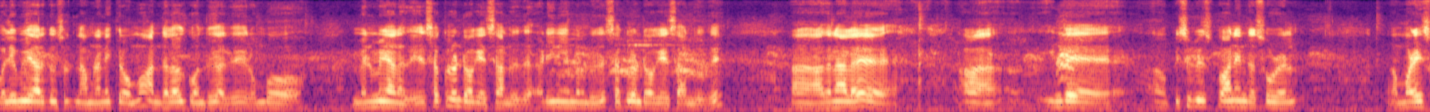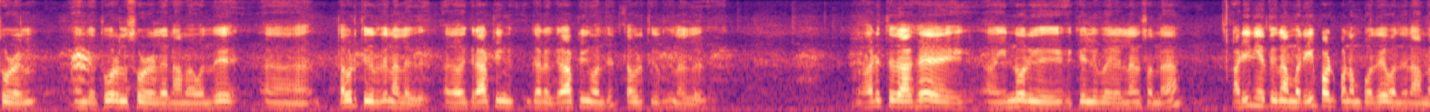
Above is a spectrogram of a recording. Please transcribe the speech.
வலிமையாக இருக்குன்னு சொல்லிட்டு நாம் நினைக்கிறோமோ அந்த அளவுக்கு வந்து அது ரொம்ப மென்மையானது. சக்குலண்ட் வகையை சார்ந்தது. அடினியம் என்பது சக்குலண்ட் வகையை சார்ந்தது. அதனால் இந்த அஹ், பிசுபிசுப்பான இந்த சூழல் மழை சூழல் இந்த தூறல் சூழலை நாம் வந்து தவிர்த்துக்கிறது நல்லது. அதாவது கிராஃப்டிங் கிராஃப்டிங் வந்து தவிர்த்துக்கிறது நல்லது. அடுத்ததாக இன்னொரு கேள்வி என்னன்னு சொன்னால் அடிநீரத்துக்கு நம்ம ரீபார்ட் பண்ணும்போதே வந்து நாம்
